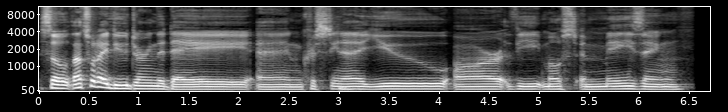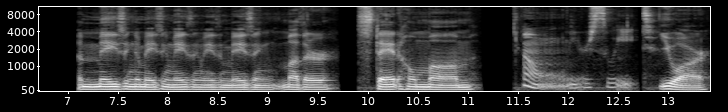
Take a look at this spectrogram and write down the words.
So that's what I do during the day. And Christina, you are the most amazing, amazing, amazing, amazing, amazing, amazing mother, stay at home mom. Oh, you're sweet. You are.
